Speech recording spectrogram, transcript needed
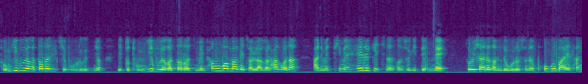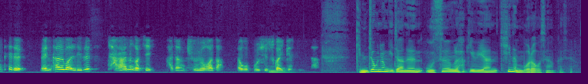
동기부여가 떨어질지 모르거든요. 이 또 동기부여가 떨어지면 평범하게 전락을 하거나 아니면 팀에 해를 끼치는 선수이기 때문에 솔샤르 감독으로서는 포그바의 상태를 멘탈 관리를 잘하는 것이 가장 중요하다라고 보실 수가 음. 있겠습니다. 김정용 기자는 우승을 하기 위한 키는 뭐라고 생각하세요?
